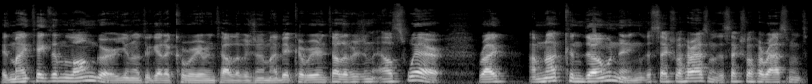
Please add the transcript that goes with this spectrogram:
It might take them longer, you know, to get a career in television. It might be a career in television elsewhere, right? I'm not condoning the sexual harassment. The sexual harassment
